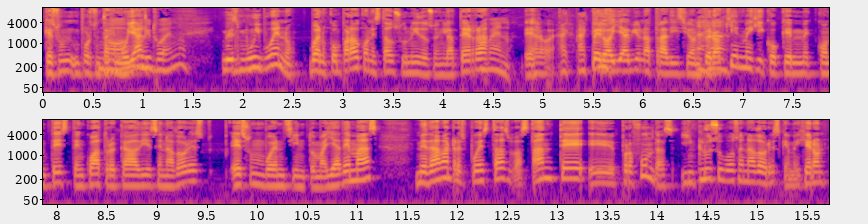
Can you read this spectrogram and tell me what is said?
que es un porcentaje muy alto. Muy bueno. Es muy bueno. Bueno, comparado con Estados Unidos o Inglaterra, bueno, eh, pero, pero ahí había una tradición. Pero aquí en México que me contesten cuatro de cada diez senadores es un buen síntoma. Y además me daban respuestas bastante eh, profundas. Incluso hubo senadores que me dijeron,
